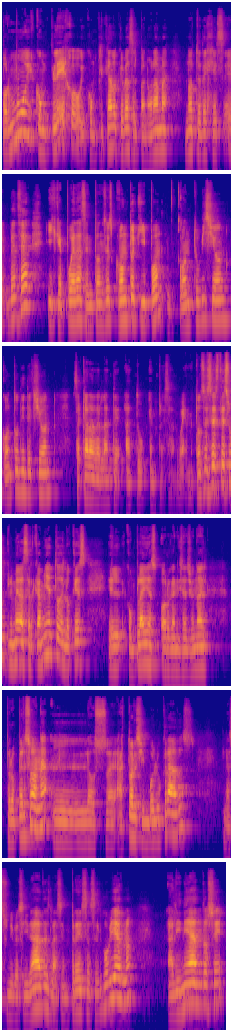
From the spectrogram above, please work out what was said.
por muy complejo y complicado que veas el panorama, no te dejes eh, vencer y que puedas entonces con tu equipo, con tu visión, con tu dirección, sacar adelante a tu empresa. Bueno, entonces este es un primer acercamiento de lo que es el compliance organizacional pro persona, los eh, actores involucrados, las universidades, las empresas, el gobierno, alineándose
